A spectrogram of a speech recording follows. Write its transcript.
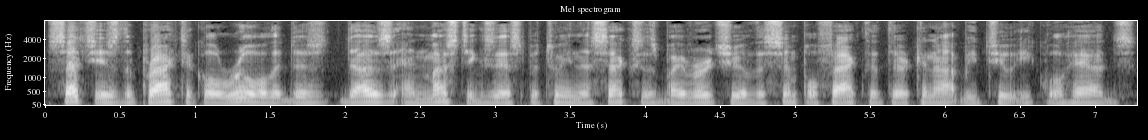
Such is the practical rule that does, does and must exist between the sexes by virtue of the simple fact that there cannot be two equal heads.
